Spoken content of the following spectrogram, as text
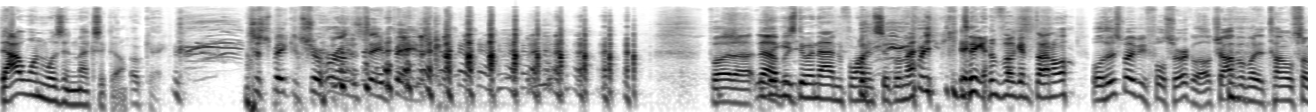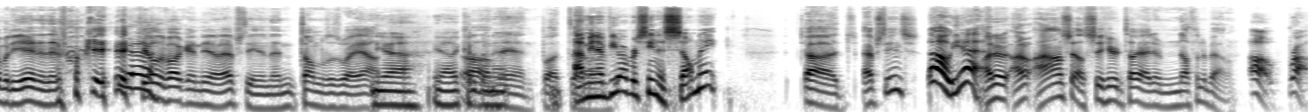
that one was in Mexico. Okay. Just making sure we're on the same page. but uh, You no, think but- he's doing that in Flying Superman? but you can't- a fucking tunnel. well, this might be full circle. El Chapo might have tunneled somebody in and then fucking killed fucking you know Epstein and then tunneled his way out. Yeah, yeah, that could have Oh been it. man, but uh, I mean, have you ever seen his cellmate? uh, Epstein's? Oh yeah. I don't. I, don't, I honestly, I'll sit here and tell you I know nothing about him. Oh, bro,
